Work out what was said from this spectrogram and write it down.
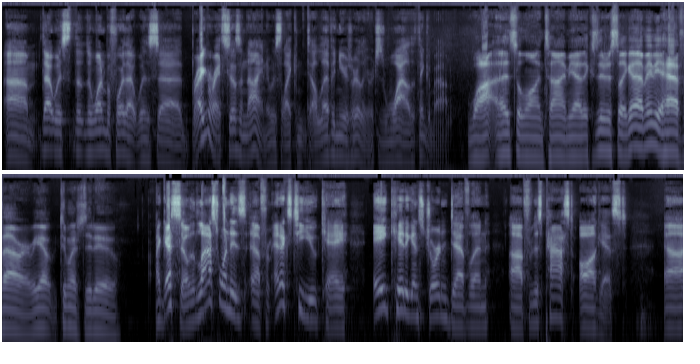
Um, that was the, the one before that was uh, Bragging Rights 2009. It was like 11 years earlier, which is wild to think about. Wow, that's a long time. Yeah, because they're just like, ah, maybe a half hour. We got too much to do. I guess so. The last one is uh, from NXT UK, A Kid against Jordan Devlin uh, from this past August. Uh,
